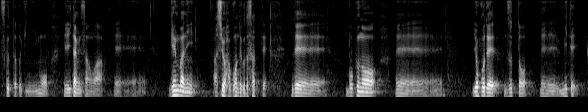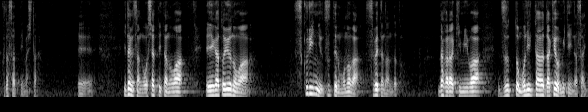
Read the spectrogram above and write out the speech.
作った時にも伊丹さんは現場に足を運んでくださってで僕の横でずっと見てくださっていました、えー、伊丹さんがおっしゃっていたのは映画というのはスクリーンに映っているものが全てなんだと。だから君はずっとモニターだけを見ていなさい、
